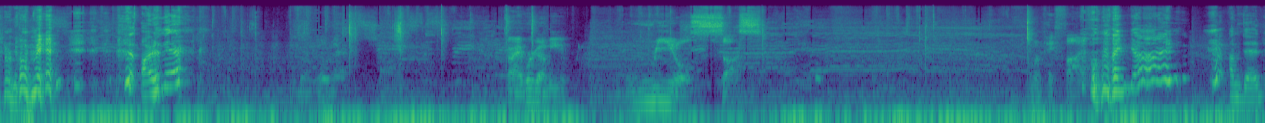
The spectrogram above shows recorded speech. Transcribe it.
I don't know, man. Are there? Alright, we're gonna be real sus. I'm gonna pay five. Oh my god. I'm dead.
